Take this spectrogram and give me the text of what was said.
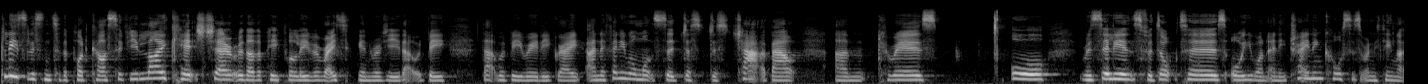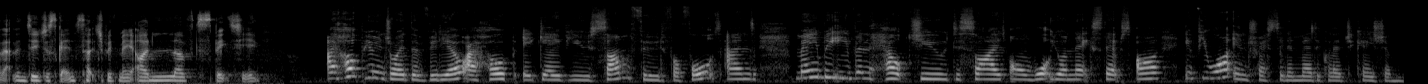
Please listen to the podcast. If you like it, share it with other people, leave a rating and review. That would be that would be really great. And if anyone wants to just just chat about um, careers, or resilience for doctors, or you want any training courses or anything like that, then do just get in touch with me. I'd love to speak to you. I hope you enjoyed the video. I hope it gave you some food for thought and maybe even helped you decide on what your next steps are if you are interested in medical education.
